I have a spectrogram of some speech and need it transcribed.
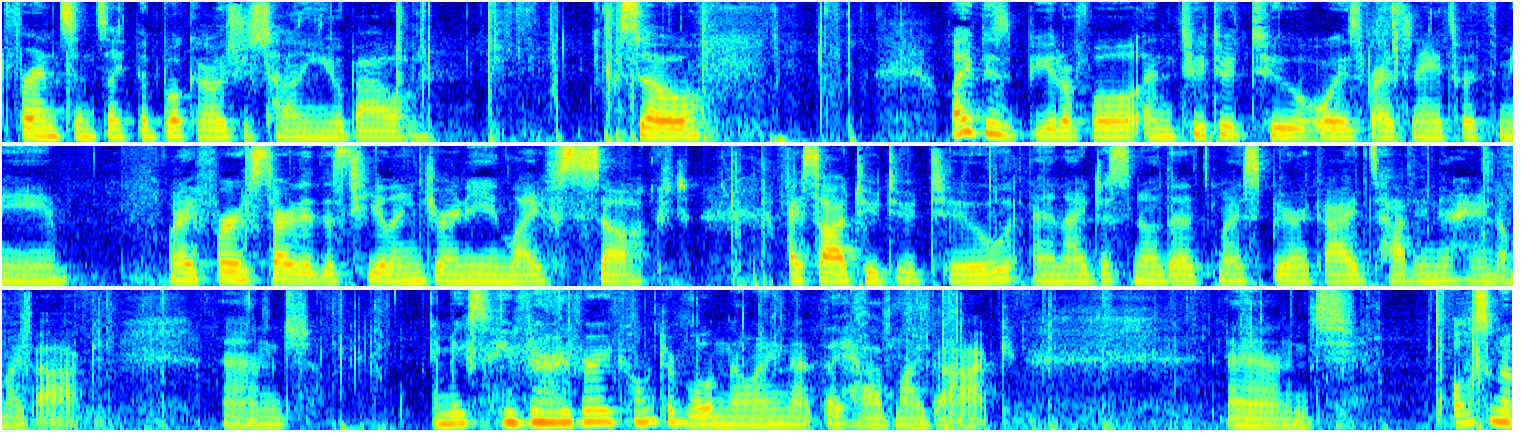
for instance, like the book I was just telling you about. So life is beautiful and 222 always resonates with me. When I first started this healing journey and life sucked, I saw 222 and I just know that it's my spirit guides having their hand on my back. And it makes me very, very comfortable knowing that they have my back. And also,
